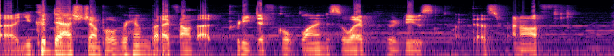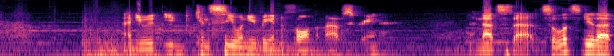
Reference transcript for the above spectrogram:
Uh, you could dash jump over him, but I found that pretty difficult blind, so what I prefer to do is something like this. Run off, and you you can see when you begin to fall on the map screen. And that's that. So let's do that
